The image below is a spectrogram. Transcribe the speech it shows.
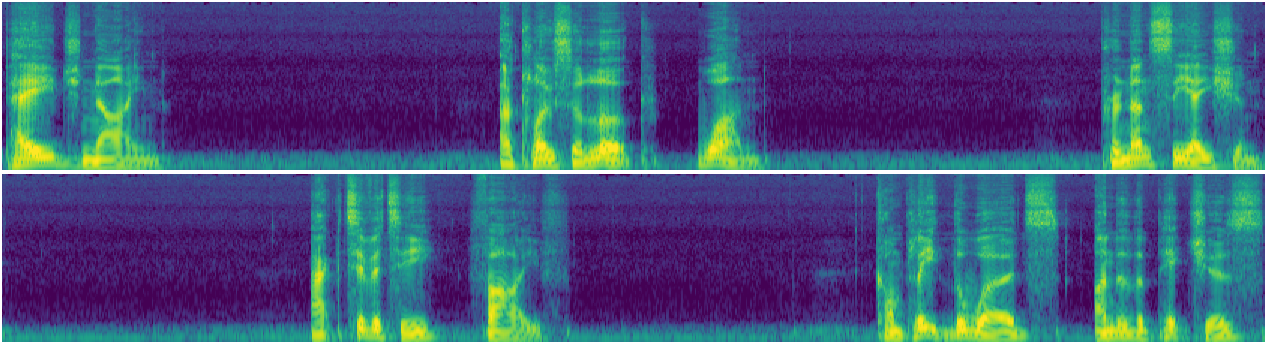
Page 9 A closer look 1 Pronunciation Activity 5 Complete the words under the pictures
